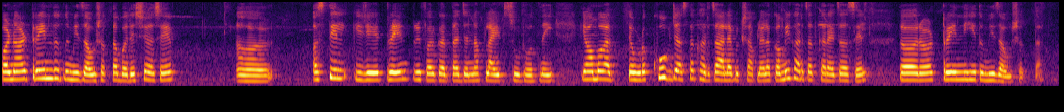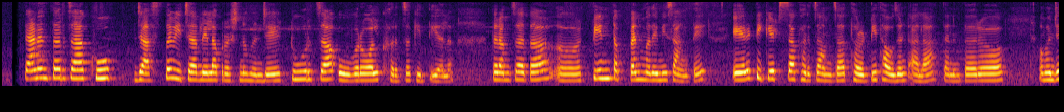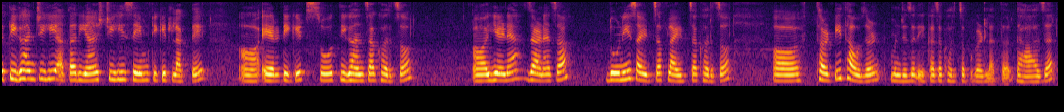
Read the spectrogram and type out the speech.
पण ट्रेन तुम्ही जाऊ शकता. बरेचसे असे असतील की जे ट्रेन प्रिफर करतात ज्यांना फ्लाईट सूट होत नाही. किंवा मग तेवढं खूप जास्त खर्च आल्यापेक्षा आपल्याला कमी खर्चात करायचं असेल तर ट्रेननीही तुम्ही जाऊ शकता. त्यानंतरचा खूप जास्त विचारलेला प्रश्न म्हणजे टूरचा ओव्हरऑल खर्च किती आला? तर आमचं आता तीन टप्प्यांमध्ये मी सांगते. एअर तिकीट्सचा खर्च आमचा थर्टी थाउजंड आला. त्यानंतर म्हणजे तिघांचीही आता रियांशचीही सेम तिकीट लागते एअर तिकीट्स सो तिघांचा खर्च येण्या जाण्याचा दोन्ही साईडचा फ्लाईटचा खर्च थर्टी थाउजंड म्हणजे जर एकाचा खर्च पकडला तर दहा हजार.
